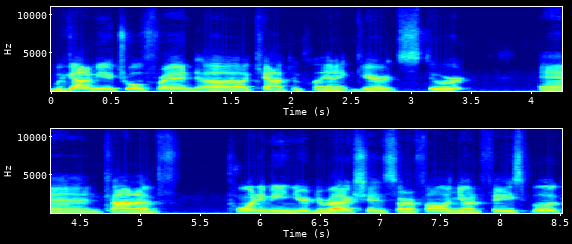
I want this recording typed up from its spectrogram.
we got a mutual friend, uh, Captain Planet Garret Stuart, and kind of pointed me in your direction. Started following you on Facebook,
